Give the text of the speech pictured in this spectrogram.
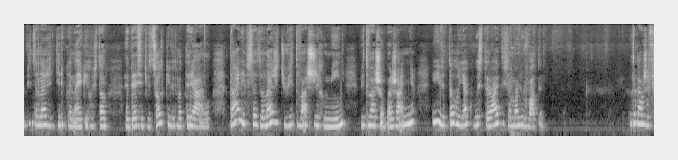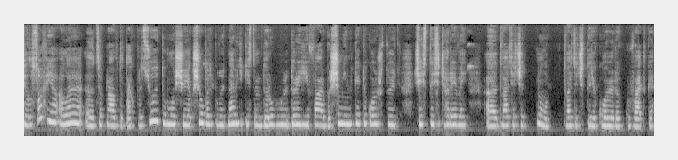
Він залежить тільки на якихось там 10% від матеріалу. Далі все залежить від ваших вмінь, від вашого бажання і від того, як ви стараєтеся малювати. Це така вже філософія, але е, це правда так працює, тому що якщо у вас будуть навіть якісь там дорогі, фарби, шмінки, які коштують 6 тисяч гривень, е, 24, ну, 24 кольори куветки,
